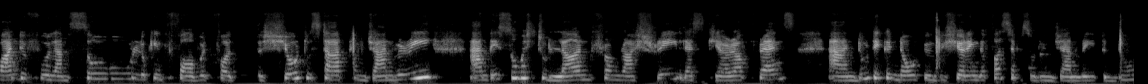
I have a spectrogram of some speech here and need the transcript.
Wonderful. I'm so looking forward for the show to start from January. And there's so much to learn from Rashri. Let's gear up, friends. And do take a note. We'll be sharing the first episode in January to do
